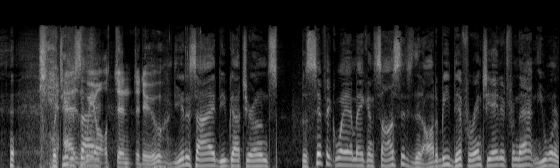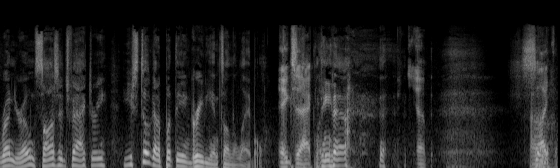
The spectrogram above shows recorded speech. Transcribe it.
but you as decide we all tend to do you decide you've got your own specific way of making sausage that ought to be differentiated from that, and you want to run your own sausage factory, you still got to put the ingredients on the label. exactly You know, yep so like it.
